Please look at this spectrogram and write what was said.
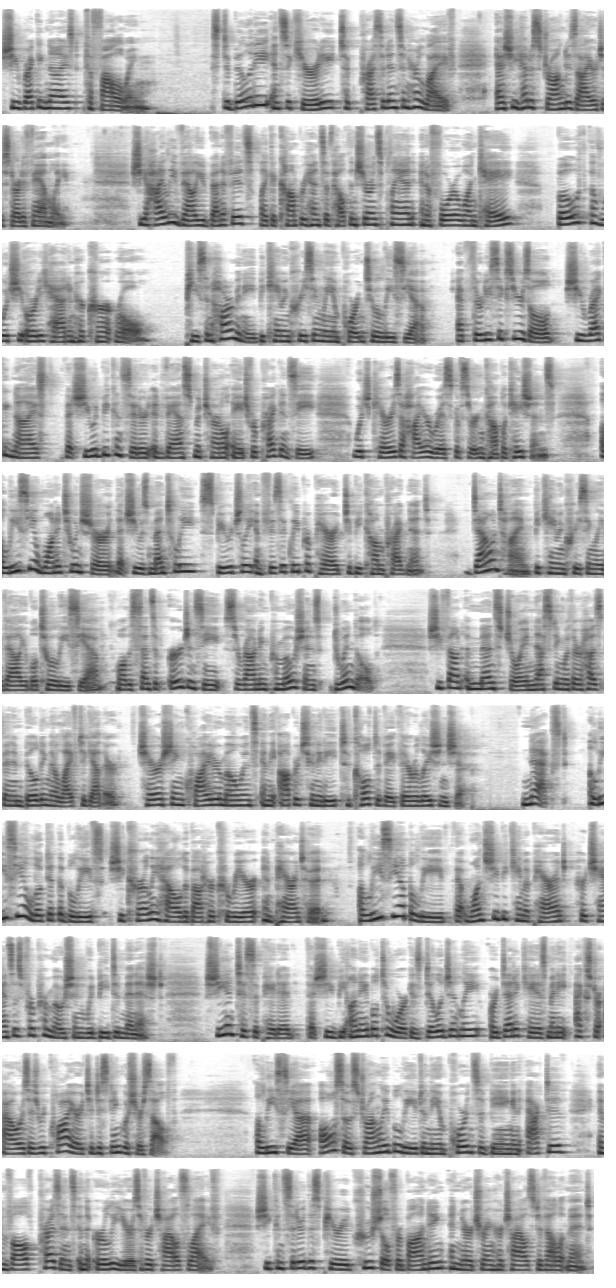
She recognized the following. Stability and security took precedence in her life as she had a strong desire to start a family. She highly valued benefits like a comprehensive health insurance plan and a 401k, both of which she already had in her current role. Peace and harmony became increasingly important to Alicia. At 36 years old, she recognized that she would be considered advanced maternal age for pregnancy, which carries a higher risk of certain complications. Alicia wanted to ensure that she was mentally, spiritually, and physically prepared to become pregnant. Downtime became increasingly valuable to Alicia, while the sense of urgency surrounding promotions dwindled. She found immense joy in nesting with her husband and building their life together cherishing quieter moments and the opportunity to cultivate their relationship. Next, Alicia looked at the beliefs she currently held about her career and parenthood. Alicia believed that once she became a parent, her chances for promotion would be diminished. She anticipated that she'd be unable to work as diligently or dedicate as many extra hours as required to distinguish herself. Alicia also strongly believed in the importance of being an active, involved presence in the early years of her child's life. She considered this period crucial for bonding and nurturing her child's development.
